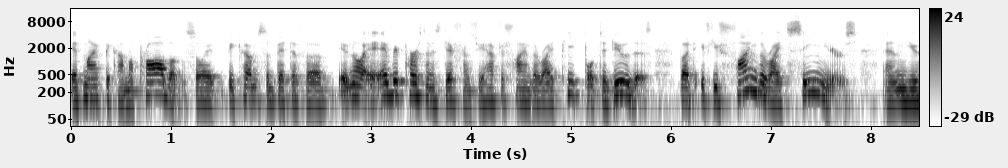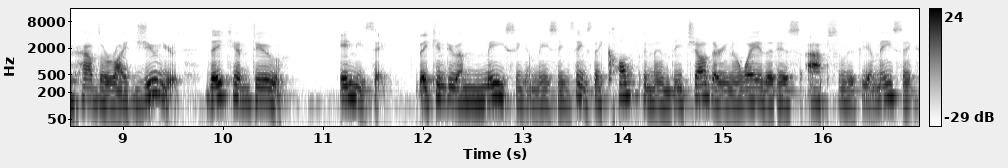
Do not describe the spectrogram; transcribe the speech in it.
it might become a problem. So it becomes a bit of a, you know, every person is different, so you have to find the right people to do this. But if you find the right seniors and you have the right juniors, they can do anything. They can do amazing, amazing things. They complement each other in a way that is absolutely amazing.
